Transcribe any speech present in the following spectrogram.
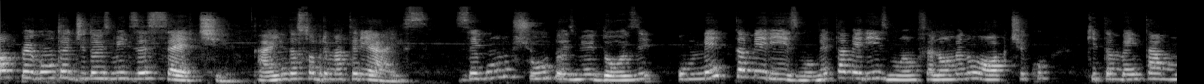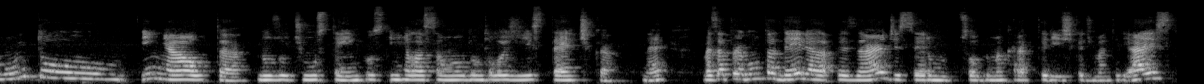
a pergunta de 2017, ainda sobre materiais. Segundo Chu, 2012, o metamerismo. O metamerismo é um fenômeno óptico que também está muito em alta nos últimos tempos em relação à odontologia estética, né? Mas a pergunta dele, apesar de ser sobre uma característica de materiais,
